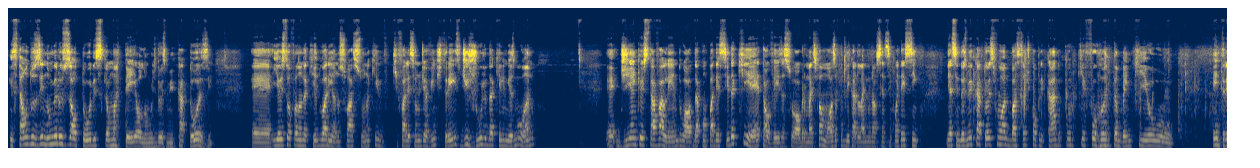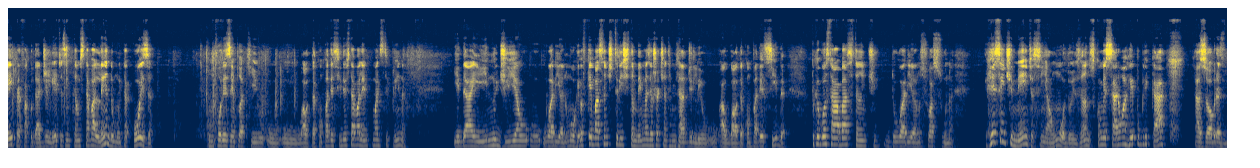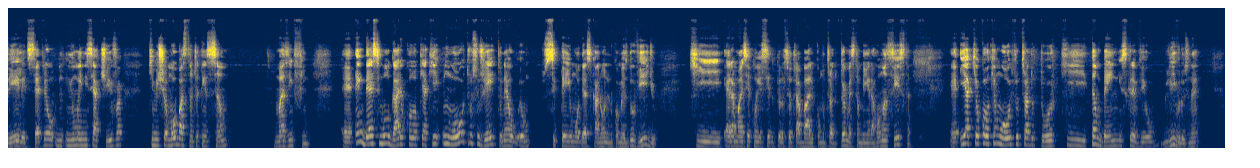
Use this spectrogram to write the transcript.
está um dos inúmeros autores que eu matei ao longo de 2014. É, e eu estou falando aqui do Ariano Suassuna, que, que faleceu no dia 23 de julho daquele mesmo ano. É, dia em que eu estava lendo O Alto da Compadecida, que é talvez a sua obra mais famosa, publicada lá em 1955. E assim, 2014 foi um ano bastante complicado porque foi o ano também que eu entrei para a faculdade de letras, então estava lendo muita coisa. Como por exemplo aqui o, o, o Alto da Compadecida, eu estava lendo com uma disciplina. E daí no dia o, o, Ariano morreu. Eu fiquei bastante triste também, mas eu já tinha terminado de ler o, o Alto da Compadecida porque eu gostava bastante do Ariano Suassuna. Recentemente, assim, há um ou dois anos, começaram a republicar as obras dele, etc., em uma iniciativa que me chamou bastante atenção, mas enfim. É, em décimo lugar, eu coloquei aqui um outro sujeito, né? Eu, eu citei o Modesto Canone no começo do vídeo, que era mais reconhecido pelo seu trabalho como tradutor, mas também era romancista. É, e aqui eu coloquei um outro tradutor que também escreveu livros, né?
